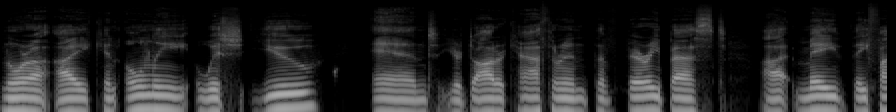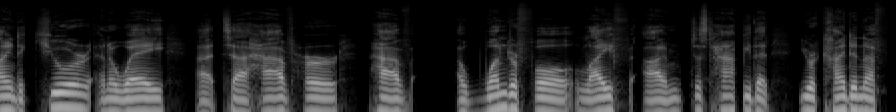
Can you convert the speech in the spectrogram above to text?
Nora, I can only wish you and your daughter, Catherine, the very best. Uh, may they find a cure and a way uh, to have her have a wonderful life. I'm just happy that you were kind enough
